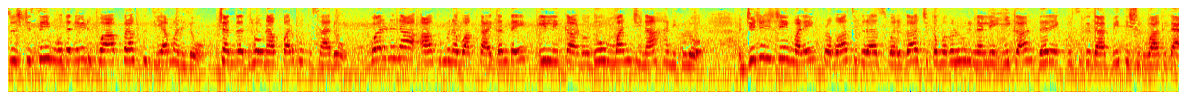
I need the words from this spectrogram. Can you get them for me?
ಸೃಷ್ಟಿಸಿ ಮುದ ನೀಡುವ ಪ್ರಕೃತಿಯ ಮಡಿಲು. ಚಂದ್ರದ್ರೋಣ ಪರ್ವತ ಸಾಲು ವರ್ಣನ ಆಗಮನವಾಗ್ತಾ ಇದ್ದಂತೆ ಇಲ್ಲಿ ಕಾಣೋದು ಮಂಜಿನ ಹನಿಗಳು. ಜಿಟಿಜಿಟಿ ಮಳೆ ಪ್ರವಾಸಿಗರ ಸ್ವರ್ಗ ಚಿಕ್ಕಮಗಳೂರಿನಲ್ಲಿ ಈಗ ಧರೆ ಕುಸಿತದ ಭೀತಿ ಶುರುವಾಗಿದೆ.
